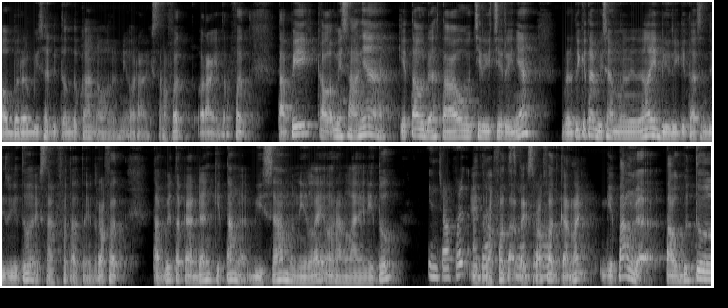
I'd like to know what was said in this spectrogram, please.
oh baru bisa ditentukan oh ini orang ekstrovert, orang introvert. Tapi kalau misalnya kita udah tahu ciri-cirinya, berarti kita bisa menilai diri kita sendiri itu ekstrovert atau introvert. Tapi terkadang kita nggak bisa menilai orang lain itu introvert, introvert atau ekstrovert karena kita nggak tahu betul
